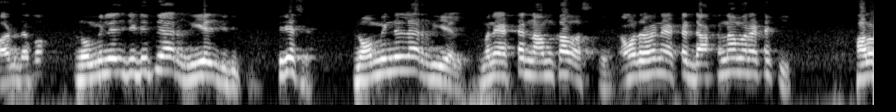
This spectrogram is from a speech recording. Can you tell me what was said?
পার্ট দেখো নমিনাল জিডিপি আর রিয়েল জিডিপি ঠিক আছে? নমিনাল আর রিয়েল মানে একটা নাম কাপ আসছে। আমাদের হয় না, একটা ডাক নাম আর একটা কি? ভালো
